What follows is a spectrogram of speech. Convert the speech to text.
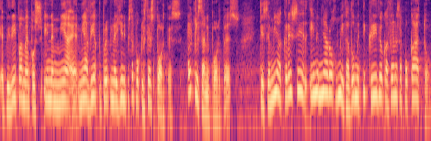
επειδή είπαμε πως είναι μια, ε, μια βία που πρέπει να γίνει πίσω από κλειστές πόρτες. Έκλεισαν οι πόρτες και σε μια κρίση είναι μια ρογμή. Θα δούμε τι κρύβει ο καθένας από κάτω.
